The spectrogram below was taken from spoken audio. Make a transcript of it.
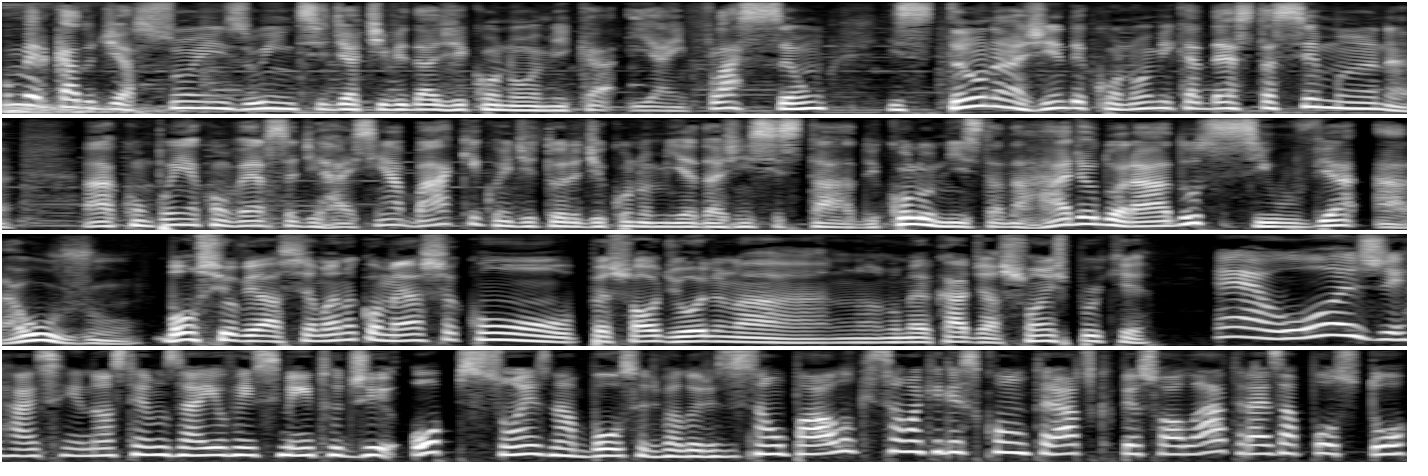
O mercado de ações, o índice de atividade econômica e a inflação estão na agenda econômica desta semana. Acompanhe a conversa de Raíssen Abac com a editora de economia da Agência Estado e colunista da Rádio Eldorado, Silvia Araújo. Bom, Silvia, a semana começa com o pessoal de olho na, no mercado de ações, por quê? É, hoje, Heisen, nós temos aí o vencimento de opções na Bolsa de Valores de São Paulo, que são aqueles contratos que o pessoal lá atrás apostou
